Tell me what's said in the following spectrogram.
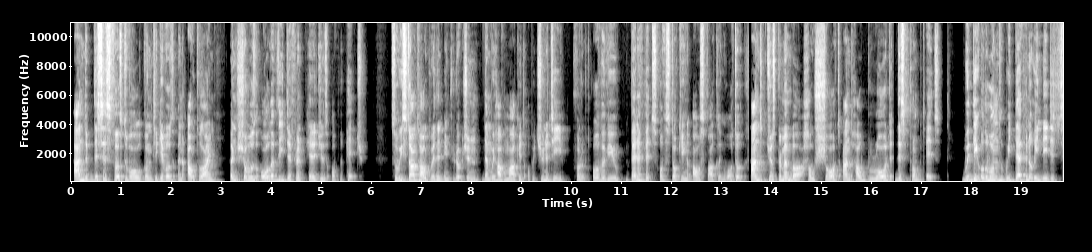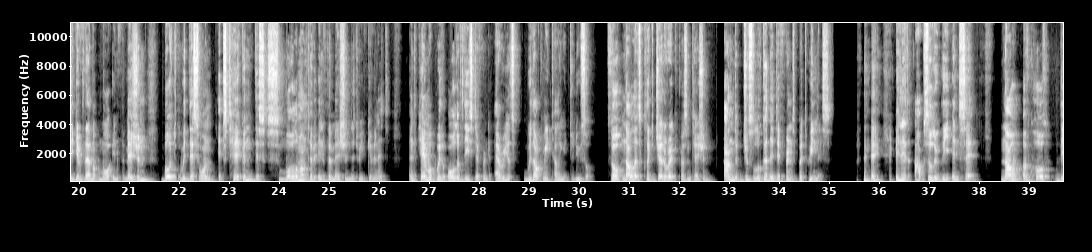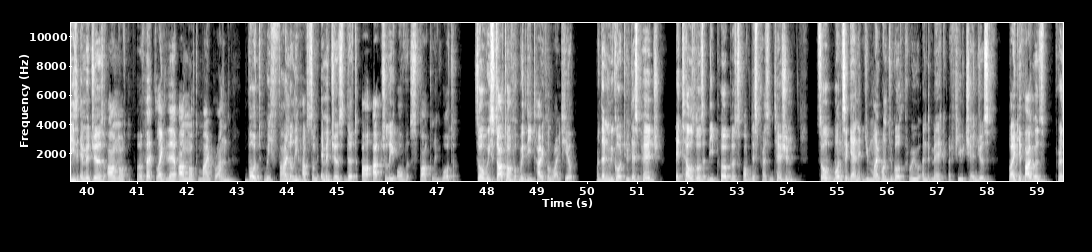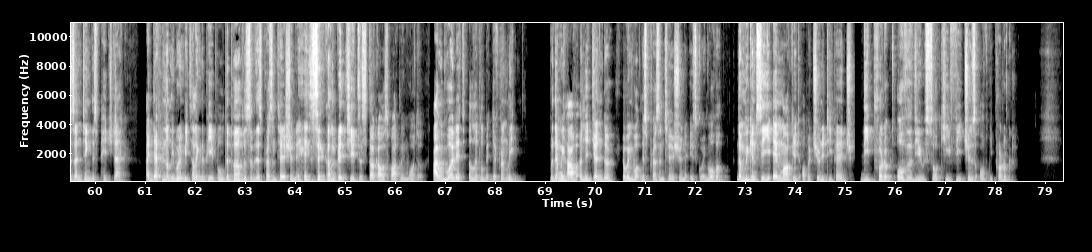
And this is first of all going to give us an outline and show us all of the different pages of the pitch. So we start out with an introduction, then we have market opportunity, product overview, benefits of stocking our sparkling water, and just remember how short and how broad this prompt is. With the other ones, we definitely needed to give them more information, but with this one, it's taken this small amount of information that we've given it and came up with all of these different areas without me telling it to do so. So now let's click generate presentation and just look at the difference between this. it is absolutely insane. Now, of course, these images are not perfect, like they are not my brand, but we finally have some images that are actually of sparkling water. So we start off with the title right here, and then we go to this page. It tells us the purpose of this presentation. So once again, you might want to go through and make a few changes. Like if I was presenting this pitch deck, I definitely wouldn't be telling the people the purpose of this presentation is to convince you to stock our sparkling water. I would word it a little bit differently. But then we have an agenda showing what this presentation is going over. Then we can see a market opportunity page, the product overview, so key features of the product.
